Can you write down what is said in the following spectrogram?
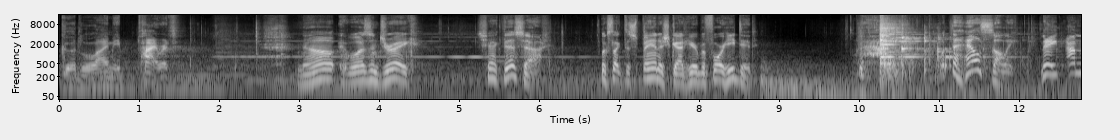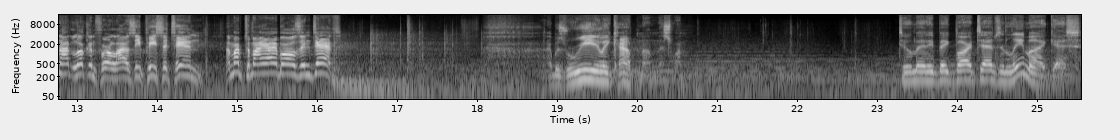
good limey pirate. No, it wasn't Drake. Check this out. Looks like the Spanish got here before he did. What the hell, Sully? Nate, I'm not looking for a lousy piece of tin. I'm up to my eyeballs in debt. I was really counting on this one. Too many big bar tabs in Lima, I guess.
